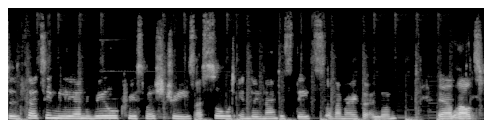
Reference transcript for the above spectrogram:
to 30 million real Christmas trees are sold in the United States of America alone? There are Wow. about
